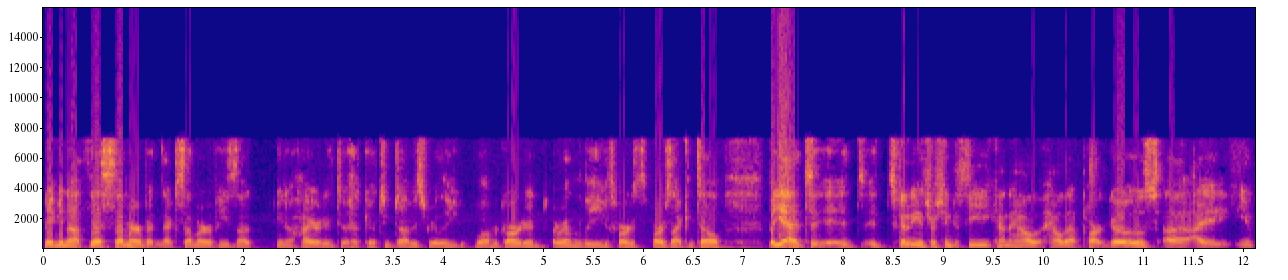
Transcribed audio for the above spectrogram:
maybe not this summer, but next summer if he's not you know hired into a head coaching job. He's really well regarded around the league as far as, as far as I can tell. But yeah, it's it's, it's going to be interesting to see kind of how how that part goes. Uh, I you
